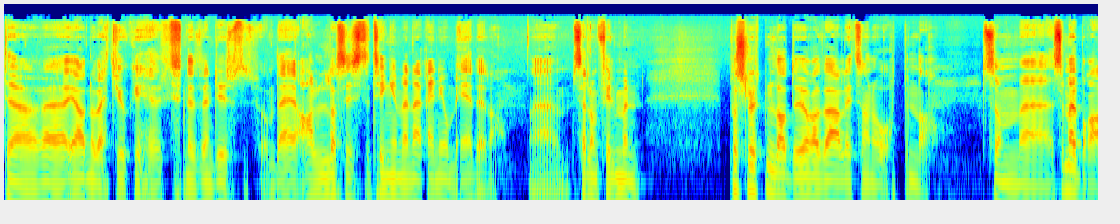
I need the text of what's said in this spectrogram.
der uh, Ja, nå vet vi jo ikke helt nødvendigvis om det er aller siste tingen, men jeg regner jo med det, da. Um, selv om filmen på slutten lar døra være litt sånn åpen, da. Som, uh, som er bra.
